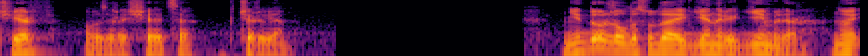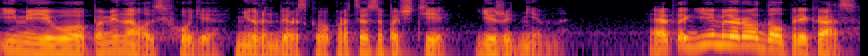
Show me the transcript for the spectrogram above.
Червь возвращается к червям. Не дожил до суда и Генрих Гиммлер, но имя его поминалось в ходе Нюрнбергского процесса почти ежедневно. «Это Гиммлер отдал приказ?»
